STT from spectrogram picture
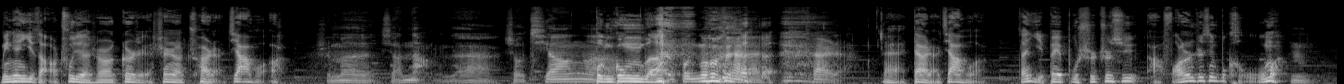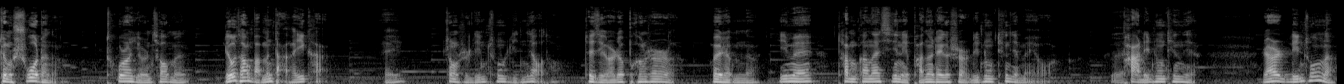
明天一早出去的时候，哥几个身上揣着点家伙啊。什么小囊子、手枪啊，崩弓子、崩弓子，带着点，哎，带着点家伙，咱以备不时之需啊，防人之心不可无嘛。嗯，正说着呢，突然有人敲门，刘唐把门打开一看，哎，正是林冲林教头。这几个人就不吭声了，为什么呢？因为他们刚才心里盘算这个事儿，林冲听见没有啊？怕林冲听见。然而林冲呢，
